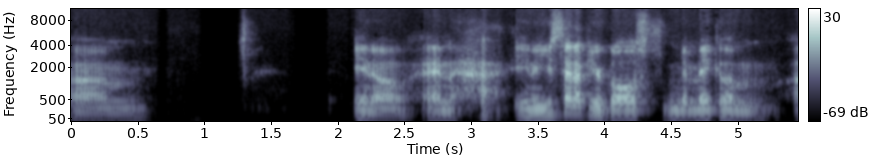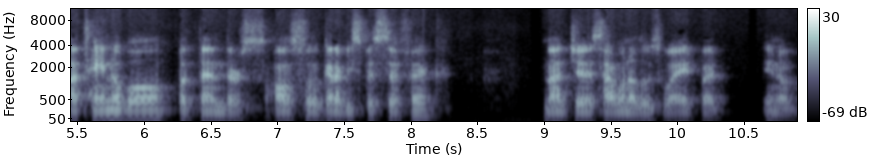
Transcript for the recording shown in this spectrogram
Um, you know and you know you set up your goals make them attainable but then there's also got to be specific. Not just i want to lose weight but you know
